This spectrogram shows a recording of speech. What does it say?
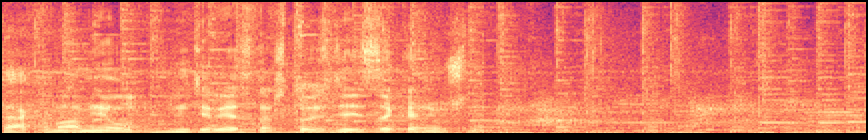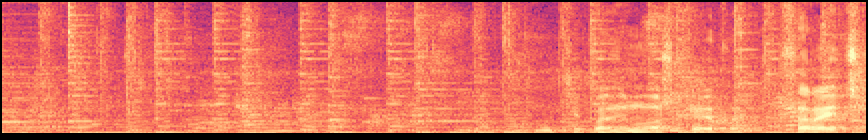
Так, ну а мне вот интересно, что здесь за конюшня. Ну, типа немножко это, сарайчик.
